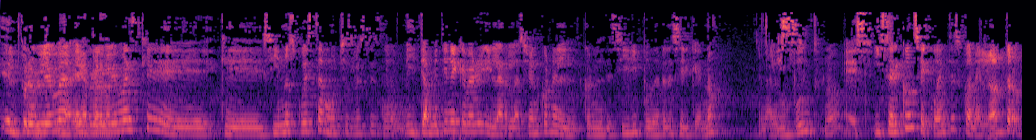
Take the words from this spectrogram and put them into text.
El problema, el problema es que, que sí nos cuesta muchas veces, ¿no? Y también tiene que ver y la relación con el, con el decir y poder decir que no, en algún punto, ¿no? Y ser consecuentes con el otro.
